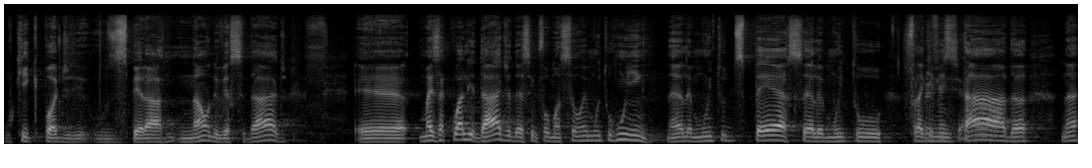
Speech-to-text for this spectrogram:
o que, que, pode os esperar na universidade, É, mas a qualidade dessa informação é muito ruim, né? ela é muito dispersa, ela é muito fragmentada. Né?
